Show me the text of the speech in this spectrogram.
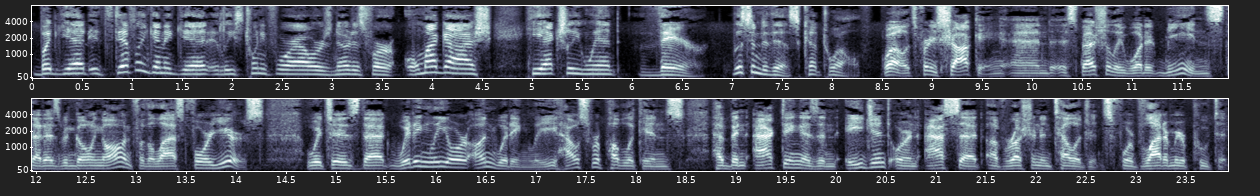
but yet it's definitely going to get at least 24 hours notice for, oh my gosh, he actually went there. Listen to this, cut 12. Well, it's pretty shocking, and especially what it means that has been going on for the last four years, which is that wittingly or unwittingly, House Republicans have been acting as an agent or an asset of Russian intelligence for Vladimir Putin.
